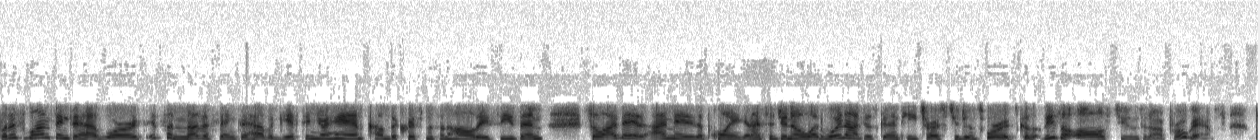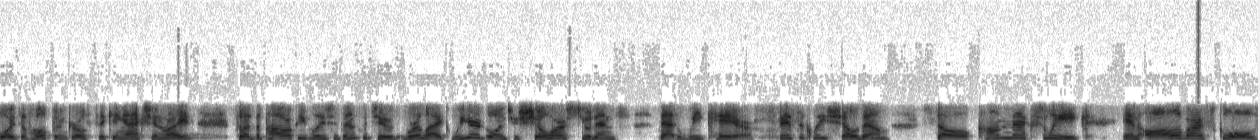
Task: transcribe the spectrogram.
But it's one thing to have words. It's another thing to have a gift in your hand come the Christmas and holiday season. So I made I made it a point, and I said, you know what? We're not just going to teach our students words because these are all students in our programs, Boys of Hope and Girls Taking Action, right? So at the Power People Leadership Institute, we're like, we are going to show our students that we care, physically show them so come next week in all of our schools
